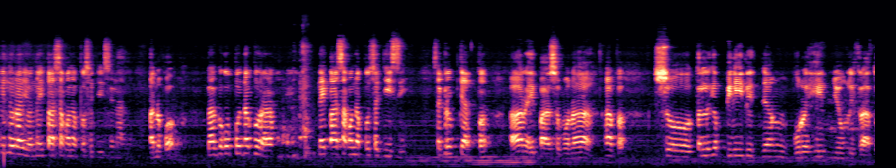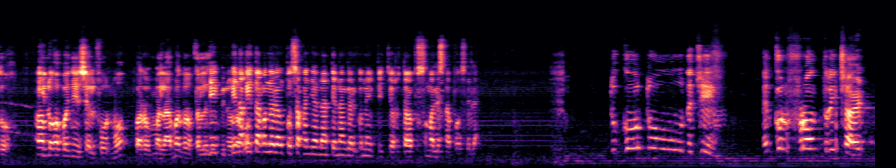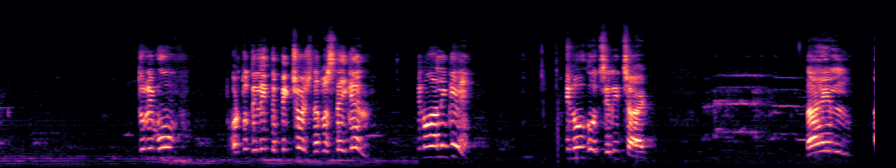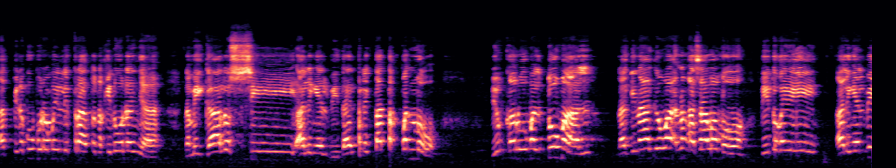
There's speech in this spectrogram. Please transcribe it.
pinura yun, naipasa ko na po sa GC namin. Ano po? Bago ko po nabura, naipasa ko na po sa GC. Sa group chat po. Ah, naipasa mo na. Apo. So, talagang pinilit niyang burahin yung litrato. Kinuha ba niya yung cellphone mo para malaman ano talaga Hindi, binura mo? pinakita ko na lang po sa kanya na tinanggal ko na yung picture tapos sumalis na po sila. To go to the gym and confront Richard to remove or to delete the pictures that was taken. Sinungaling ka eh. Sinugod si Richard dahil at pinabubura mo yung litrato na kinuna niya na may galos si Aling LV dahil pinagtatakpan mo yung karumal-dumal na ginagawa ng asawa mo dito kay Aling LV.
